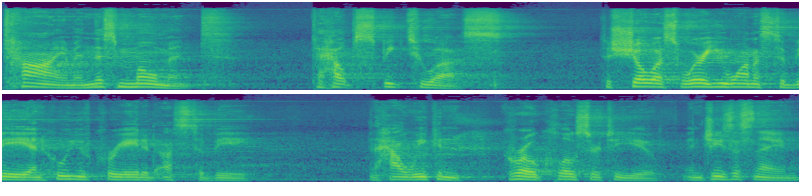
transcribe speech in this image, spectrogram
time and this moment to help speak to us, to show us where you want us to be and who you've created us to be, and how we can grow closer to you. In Jesus' name,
